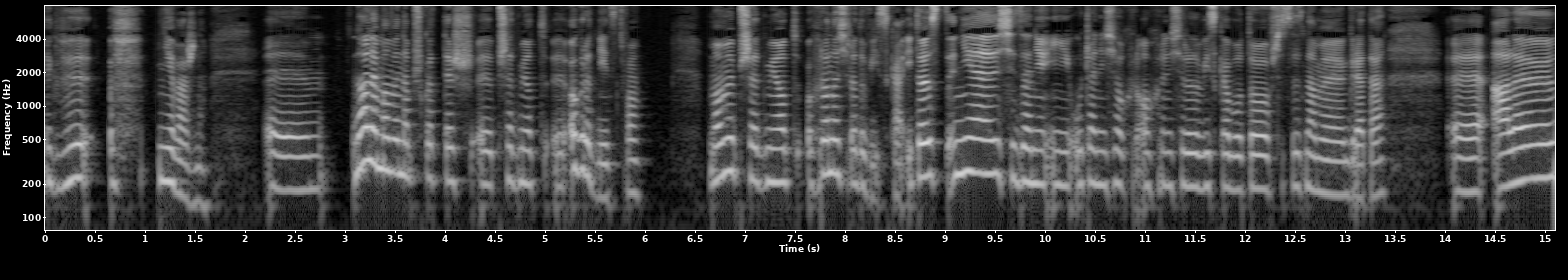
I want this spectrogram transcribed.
Jakby, uff, nieważne. No ale mamy na przykład też y, przedmiot y, ogrodnictwo. mamy przedmiot ochrona środowiska. I to jest nie siedzenie i uczenie się o ochronie środowiska, bo to wszyscy znamy Gretę, e, ale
